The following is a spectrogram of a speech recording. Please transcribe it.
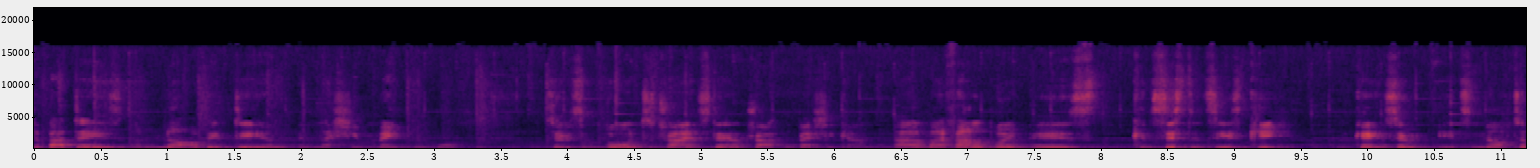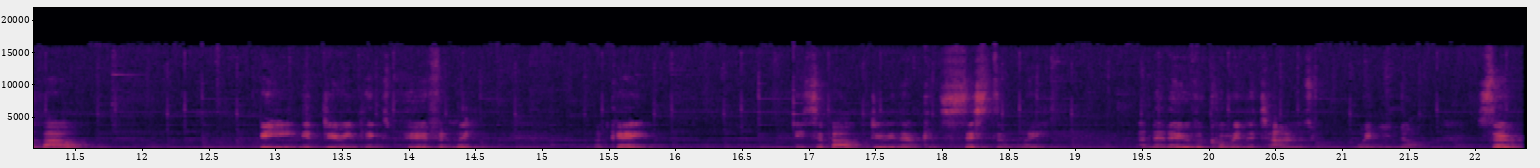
the bad days are not a big deal unless you make them one. So it's important to try and stay on track the best you can. And my final point is consistency is key. Okay, so it's not about being and doing things perfectly. Okay, it's about doing them consistently and then overcoming the times when you're not. So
